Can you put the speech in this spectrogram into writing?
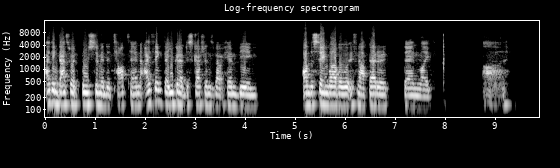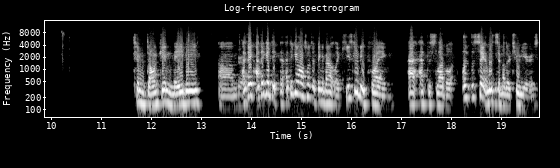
I think that's what boosts him into top 10. I think that you could have discussions about him being on the same level, if not better, than like uh, Tim Duncan, maybe. Um, I think I think I think you also have to think about like he's going to be playing at, at this level. Let's say at least another two years.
